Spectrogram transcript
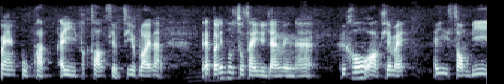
แปลงปลูกผักไอ้ฟักทองเสียบที่เรียบร้อยนะแต่ตอนนี้ผมสงสัยอยู่อย่างหนึ่งนะฮะคือเขาออกใช่ไหมไอ้ซอมบี้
